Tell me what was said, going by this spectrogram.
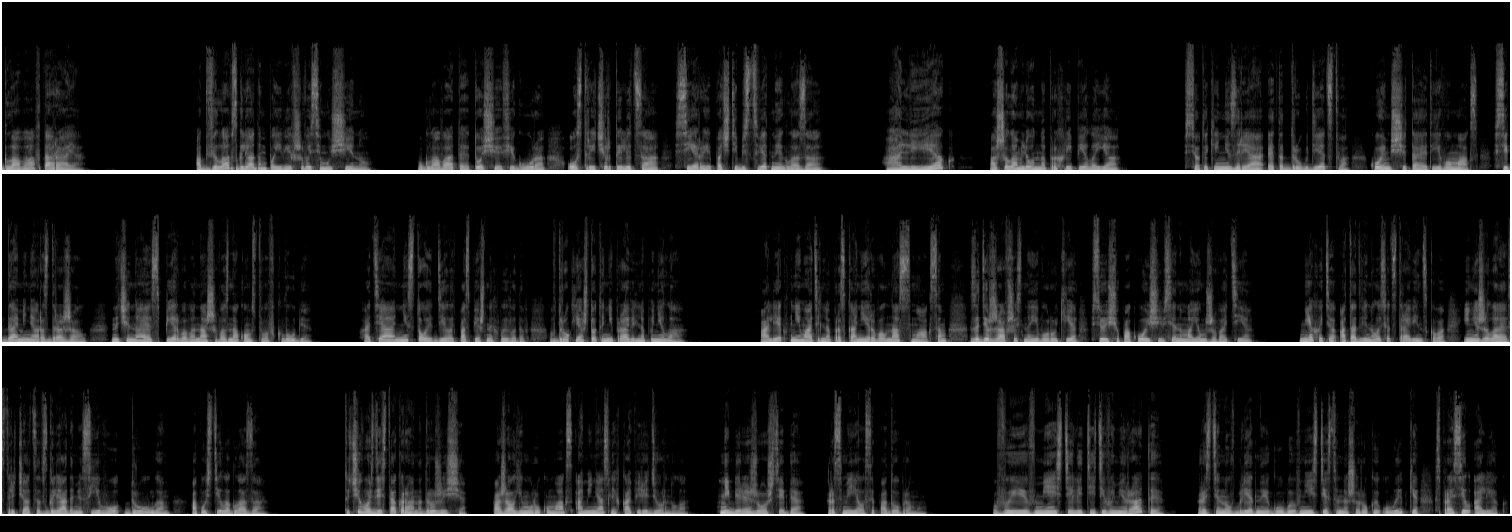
Глава вторая. Обвела взглядом появившегося мужчину. Угловатая, тощая фигура, острые черты лица, серые, почти бесцветные глаза. «Олег?» — ошеломленно прохрипела я. Все-таки не зря этот друг детства, коим считает его Макс, всегда меня раздражал, начиная с первого нашего знакомства в клубе. Хотя не стоит делать поспешных выводов. Вдруг я что-то неправильно поняла. Олег внимательно просканировал нас с Максом, задержавшись на его руке, все еще покоящейся на моем животе. Нехотя отодвинулась от Стравинского и, не желая встречаться взглядами с его другом, опустила глаза. «Ты чего здесь так рано, дружище?» Пожал ему руку Макс, а меня слегка передернуло. «Не бережешь себя», — рассмеялся по-доброму. «Вы вместе летите в Эмираты?» Растянув бледные губы в неестественно широкой улыбке, спросил Олег.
